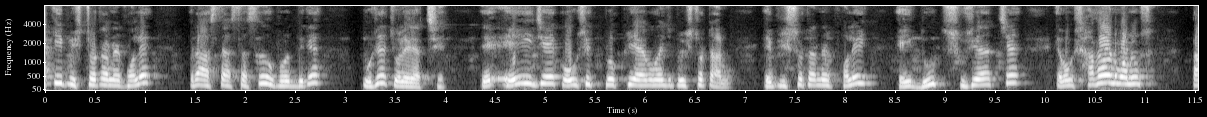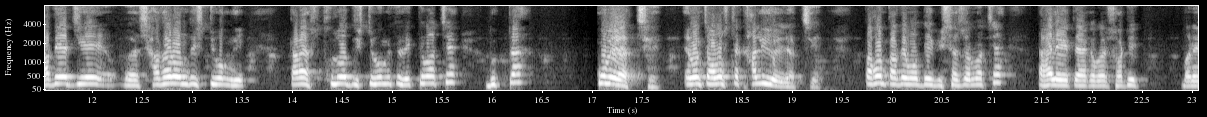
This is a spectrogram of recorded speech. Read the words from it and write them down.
একই পৃষ্ঠটানের ফলে ওটা আস্তে আস্তে আস্তে উপরের দিকে উঠে চলে যাচ্ছে। এই যে কৌশিক প্রক্রিয়া এবং এই যে পৃষ্ঠটান, এই পৃষ্ঠটানের ফলেই এই দুধ শুষে যাচ্ছে এবং সাধারণ মানুষ তাদের যে সাধারণ দৃষ্টিভঙ্গি, তারা স্থূল দৃষ্টিভঙ্গিতে দেখতে পাচ্ছে দুধটা কমে যাচ্ছে এবং চামচটা খালি হয়ে যাচ্ছে। তখন তাদের মধ্যে বিশ্বাস জন্মাচ্ছে, তাহলে এটা একেবারে সঠিক মানে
